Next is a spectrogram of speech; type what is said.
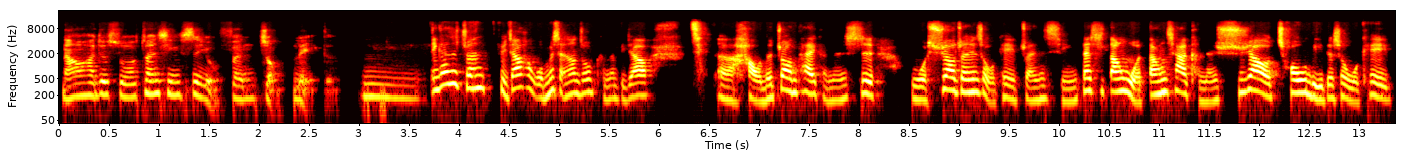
然后他就说专心是有分种类的，嗯，应该是专比较好。我们想象中可能比较呃好的状态，可能是我需要专心时候我可以专心，但是当我当下可能需要抽离的时候，我可以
